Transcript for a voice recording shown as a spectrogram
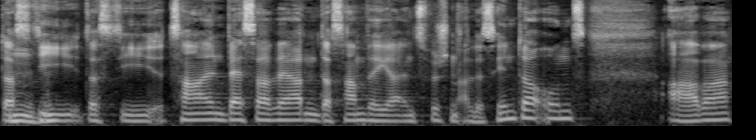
dass mhm. die, dass die Zahlen besser werden. Das haben wir ja inzwischen alles hinter uns aber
